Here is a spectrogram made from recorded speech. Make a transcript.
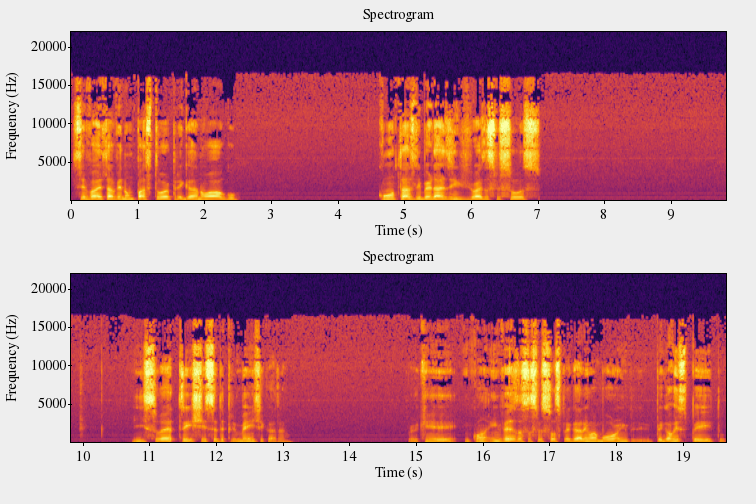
você vai estar vendo um pastor pregando algo contra as liberdades individuais das pessoas. Isso é triste, isso é deprimente, cara. Porque em vez dessas pessoas pegarem o amor, pegar o respeito,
